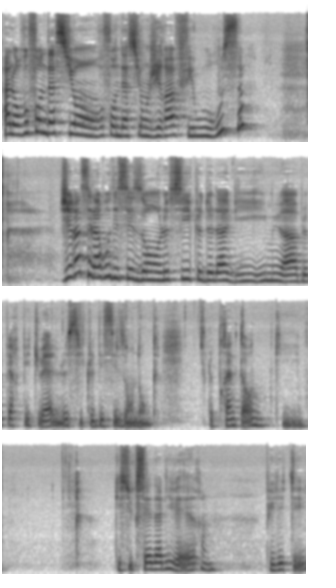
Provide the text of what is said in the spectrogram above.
Alors, vos fondations, vos fondations girafe et ourous, Gira, c'est la roue des saisons, le cycle de la vie, immuable, perpétuel, le cycle des saisons, donc. Le printemps qui succède à l'hiver, puis l'été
